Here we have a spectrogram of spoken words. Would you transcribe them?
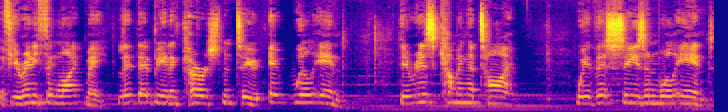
If you're anything like me, let that be an encouragement to you. It will end. There is coming a time where this season will end.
